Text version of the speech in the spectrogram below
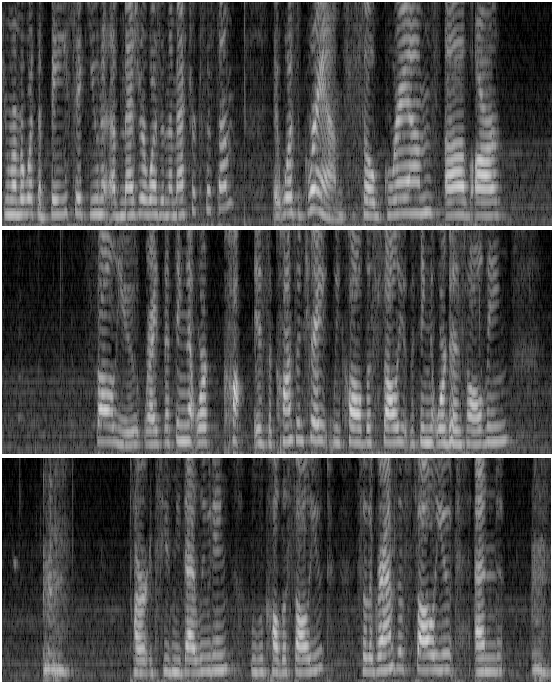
you remember what the basic unit of measure was in the metric system? It was grams. So grams of our solute, right? The thing that we're is a concentrate, we call the solute, the thing that we're dissolving, or excuse me, diluting, we would call the solute. So the grams of solute and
